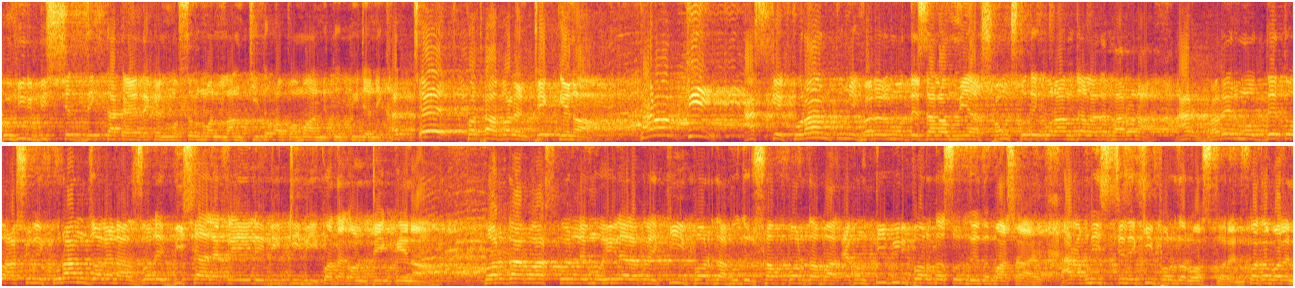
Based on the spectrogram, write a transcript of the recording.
বহির বিশ্বের দিক তাকায় দেখেন মুসলমান লাঞ্ছিত, অপমানিত, পিটানি খাচ্ছে। কথা বলেন ঠিক কিনা? কারণ কি? আজকে কোরআন তুমি ঘরের মধ্যে জ্বালাও মিয়া, সংসদে কোরআন জ্বালাতে পারো না। আর ঘরের মধ্যে তো আসলে কোরআন জ্বলে না, জ্বলে বিশাল একটা এলইডি, টিভি, কথা কোন ঠিক কিনা? পর্দা ওয়াজ করলে মহিলারা কয়, কি পর্দা হুজুর, সব পর্দা বাদ, এখন টিভির পর্দা চলতে তো বাসায়। আর আপনি স্টেজে কি পর্দার ওয়াজ করেন? কথা বলেন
